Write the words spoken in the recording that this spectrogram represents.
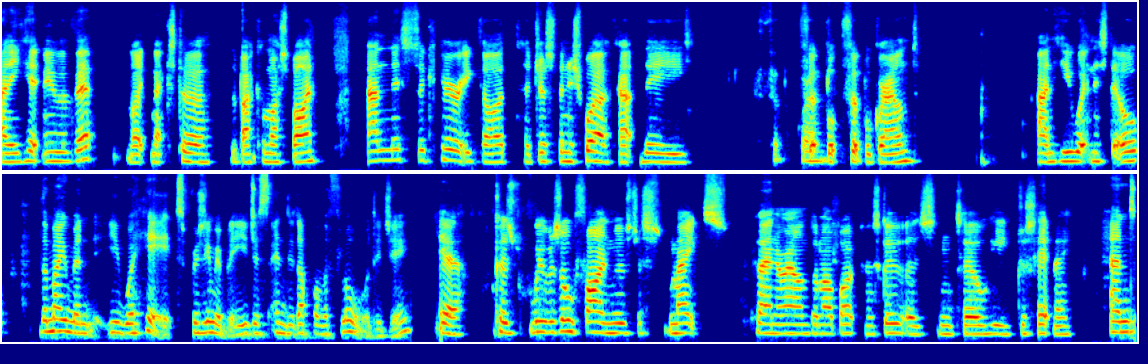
and he hit me with it, like next to the back of my spine. And this security guard had just finished work at the football, football, football ground and he witnessed it all. The moment you were hit, presumably you just ended up on the floor, did you? Yeah, because we was all fine. We was just mates playing around on our bikes and scooters until he just hit me. And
